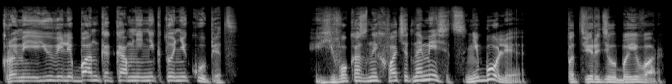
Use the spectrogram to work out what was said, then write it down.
Кроме Ювели банка камни никто не купит». «Его казны хватит на месяц, не более», подтвердил Боевар.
